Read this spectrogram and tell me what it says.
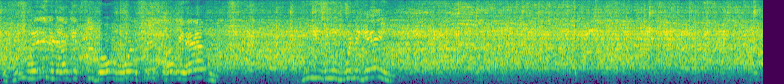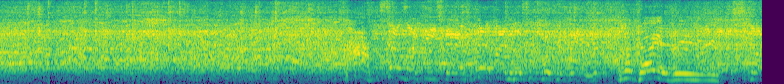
if we win and I get two goals and one assist, I'll be happy. If even just win the game. I'm not trying to be, Stop.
